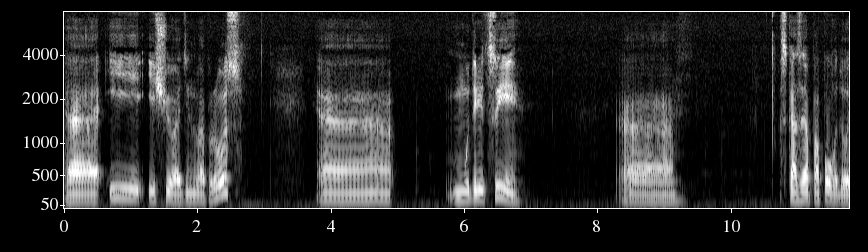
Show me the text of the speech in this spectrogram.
И еще один вопрос мудрецы, э, сказав по поводу,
